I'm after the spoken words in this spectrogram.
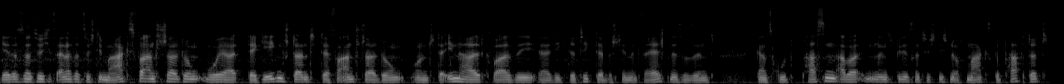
Ja, das ist natürlich jetzt einerseits durch die Marx-Veranstaltung, wo ja der Gegenstand der Veranstaltung und der Inhalt quasi äh, die Kritik der bestehenden Verhältnisse sind, ganz gut passen. Aber ich bin jetzt natürlich nicht nur auf Marx gepachtet,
